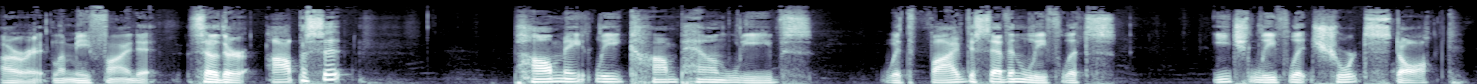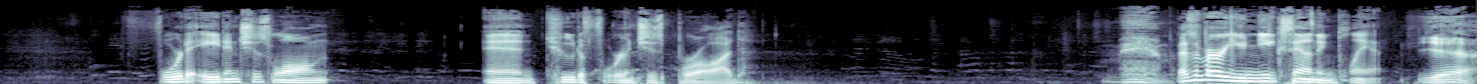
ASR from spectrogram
All right. Let me find it. So they're opposite palmately compound leaves with five to seven leaflets, each leaflet short stalked, four to eight inches long, and two to four inches broad. Man, That's a very unique sounding plant. yeah.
